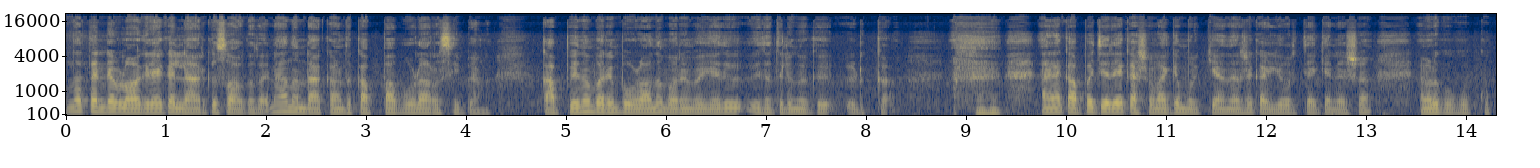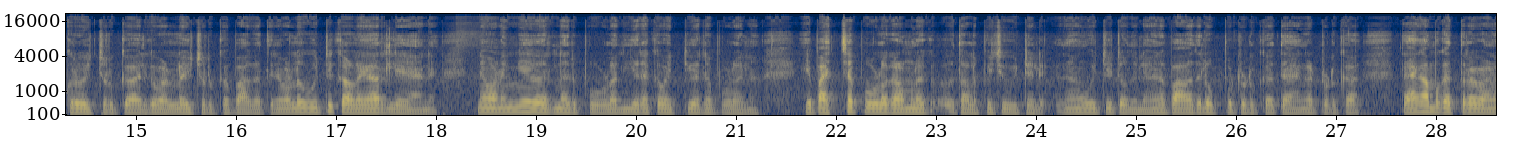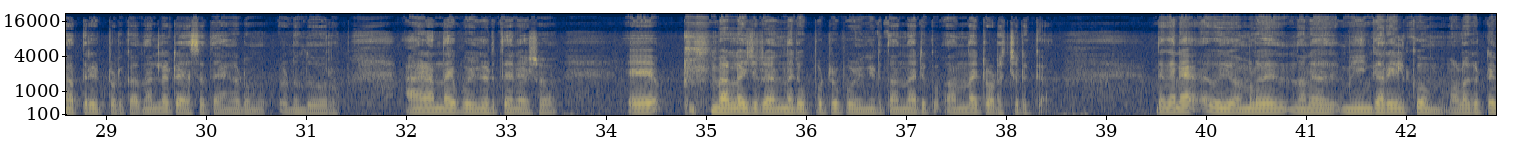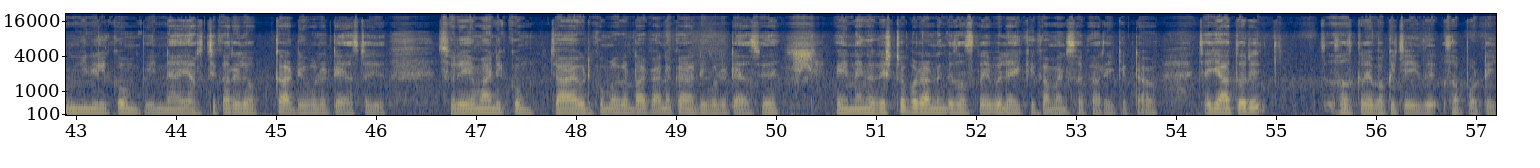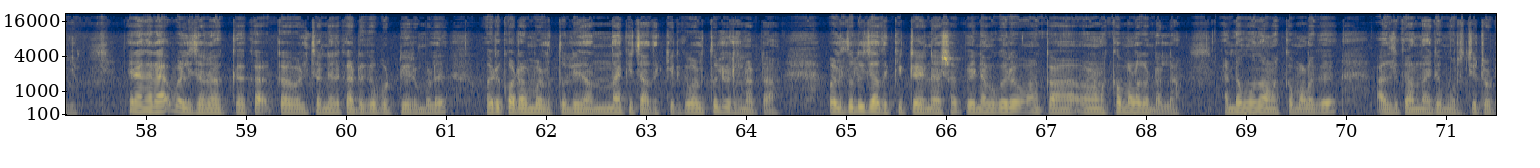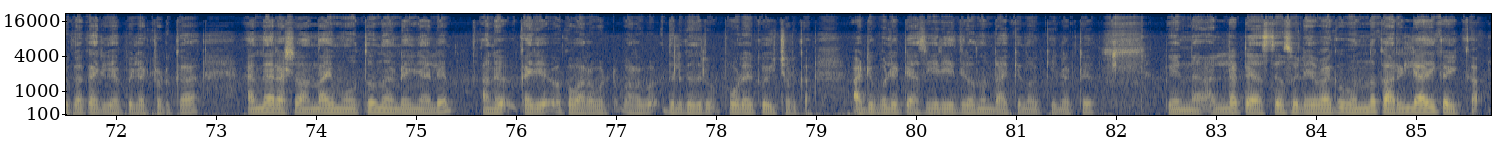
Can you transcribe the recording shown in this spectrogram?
ഇന്നത്തെ എന്റെ വ്ളോഗിലേക്ക് എല്ലാവർക്കും സ്വാഗതം. ഞാൻ ഉണ്ടാക്കുന്നത് കപ്പ പൂള റെസിപ്പിയാണ് കപ്പയെന്നും പറയും പൂളാന്നും പറയുമ്പോൾ ഏത് വിധത്തിലും നിങ്ങൾക്ക് എടുക്കാം. അങ്ങനെ കപ്പ ചെറിയ കഷ്ണങ്ങളാക്കി മുറിക്കുക എന്ന ശേഷം കഴുകി വൃത്തിയാക്കിയതിന് ശേഷം നമ്മൾ കുക്കർ വെച്ചെടുക്കുക അല്ലെങ്കിൽ വെള്ളം ഒഴിച്ചെടുക്കുക പാകത്തിന്. വെള്ളം ഊറ്റി കളയാറില്ല ഞാൻ പിന്നെ ഉണങ്ങി വരുന്ന ഒരു പൂള നീരൊക്കെ വറ്റി വരുന്ന പൂളാണ് ഈ പച്ച പൂളൊക്കെ നമ്മൾ തിളപ്പിച്ച് ഊറ്റൽ ഞാൻ ഊറ്റിയിട്ടൊന്നുമില്ല. അങ്ങനെ പാകത്തിൽ ഉപ്പിട്ട് കൊടുക്കുക തേങ്ങ ഇട്ട് കൊടുക്കുക തേങ്ങ നമുക്ക് എത്ര വേണം അത്ര ഇട്ട് കൊടുക്കുക നല്ല ടേസ്റ്റ് തേങ്ങ ഇടും ഇടും തോറും അങ്ങനെ നന്നായി പുഴുങ്ങിയെടുത്തതിന് ശേഷം വെള്ളം ഒഴിച്ചിട്ട് നന്നായിട്ട് ഉപ്പിട്ട് പുഴുങ്ങിയെടുത്ത് നന്നായിട്ട് നന്നായിട്ട് ഉടച്ചെടുക്കുക. ഇതിങ്ങനെ നമ്മൾ എന്താണ് മീൻ കറിയിൽക്കും മുളകിട്ട മീനിൽക്കും പിന്നെ ഇറച്ചിക്കറിയിലും ഒക്കെ അടിപൊളി ടേസ്റ്റ്. സുലൈമാനിക്കും ചായ കുടിക്കുമ്പോഴൊക്കെ ഉണ്ടാക്കാനൊക്കെ അടിപൊളി ടേസ്റ്റ്. പിന്നെ നിങ്ങൾക്ക് ഇഷ്ടപ്പെടുകയാണെങ്കിൽ സബ്സ്ക്രൈബ് ലൈക്ക് കമൻസ് ഒക്കെ അറിയിക്കട്ടോ. ചെയ്യാത്തൊരു സബ്സ്ക്രൈബൊക്കെ ചെയ്ത് സപ്പോർട്ട് ചെയ്യും. പിന്നെ അങ്ങനെ വെളിച്ചെണ്ണ ഒക്കെ വെളിച്ചെണ്ണയിൽ കടുക് പൊട്ടി വരുമ്പോൾ ഒരു കുടം വെളുത്തുള്ളി നന്നാക്കി ചതക്കിയെടുക്കുക. വെളുത്തുള്ളി ഇടണം കേട്ടോ. വെളുത്തുള്ളി ചതക്കിയിട്ടതിന് ശേഷം പിന്നെ നമുക്കൊരു ഉണക്ക- ഉണക്കമുളക് ഉണ്ടല്ലോ. രണ്ട് മൂന്ന് ഉണക്കമുളക് അതിലേക്ക് നന്നായിട്ട് മുറിച്ചിട്ട് കൊടുക്കുക. കരിവേപ്പില ഇട്ട് കൊടുക്കുക. അന്നേരം ശേഷം നന്നായി മൂത്തെന്ന് കണ്ടു കഴിഞ്ഞാൽ അത് കരി ഒക്കെ വറവിട്ട് വറവ് ഇതിലേക്ക് ഇതിൽ പൂളയൊക്കെ ഒഴിച്ചു കൊടുക്കുക. അടിപൊളി ടേസ്റ്റ്. ഈ രീതിയിലൊന്ന് ഉണ്ടാക്കി നോക്കിയിട്ട് പിന്നെ നല്ല ടേസ്റ്റ് സുലൈമാക്ക് ഒന്നും കറിയില്ലാതെ കഴിക്കാം.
